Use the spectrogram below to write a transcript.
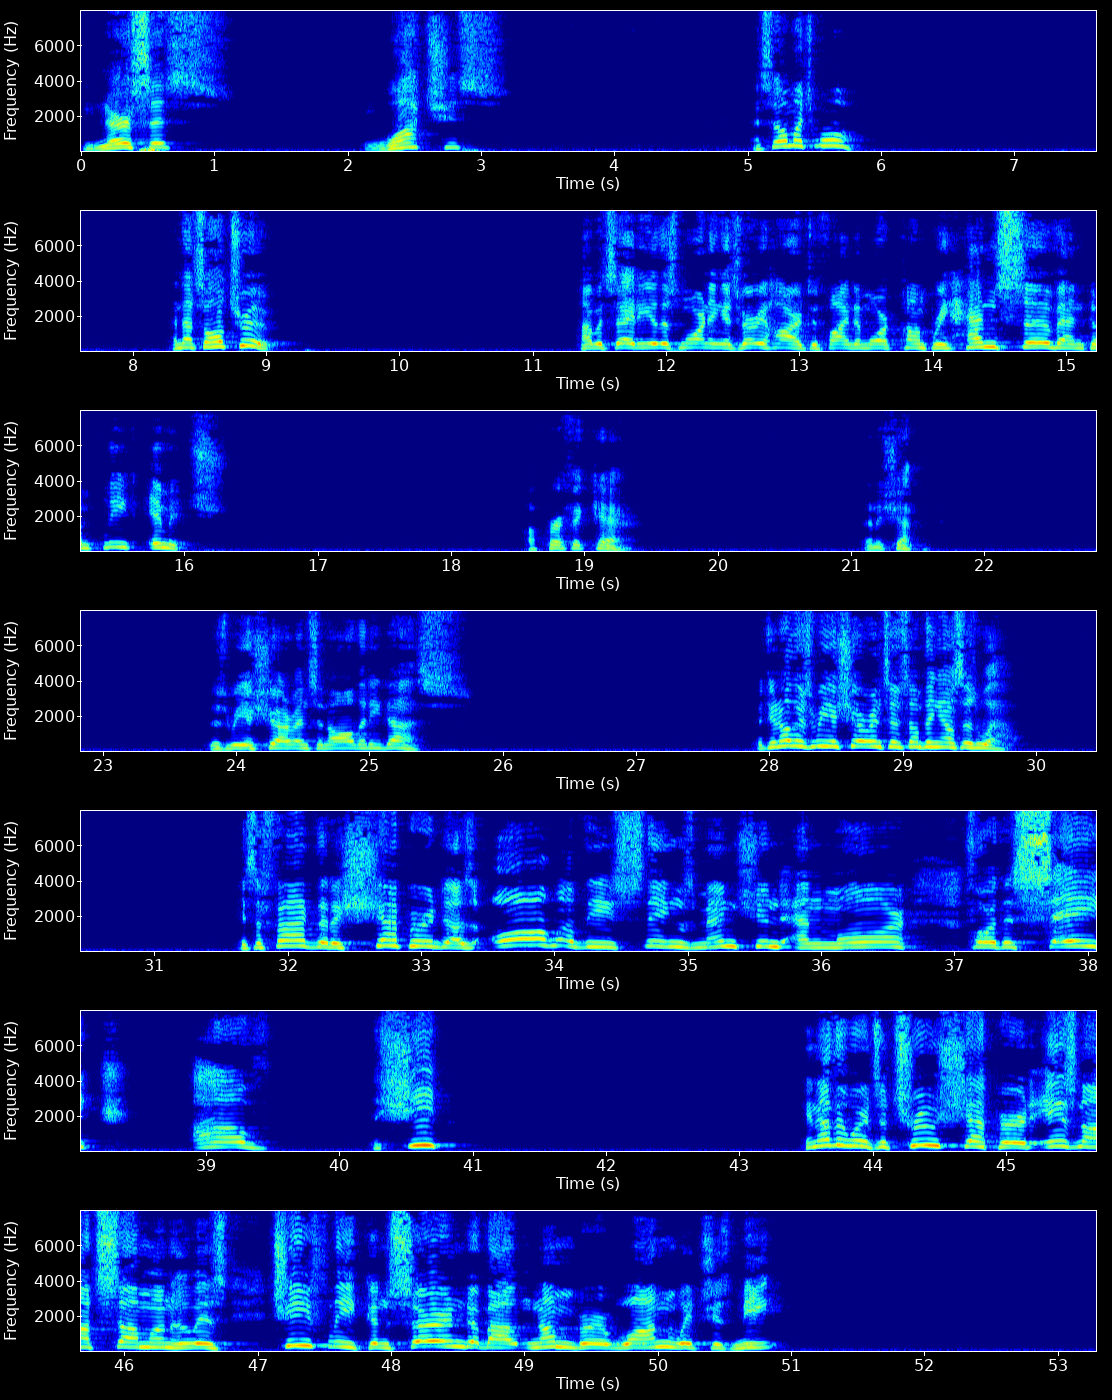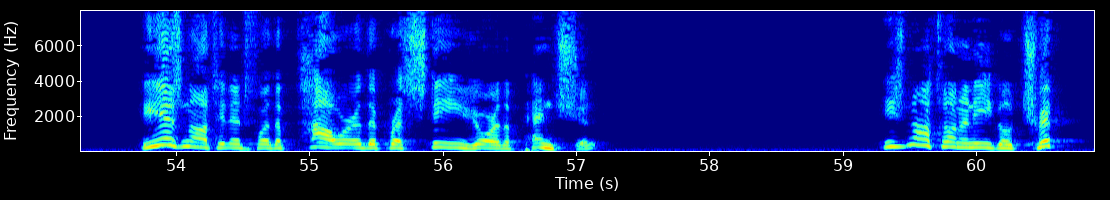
He nurses, He watches, and so much more. And that's all true. I would say to you this morning, it's very hard to find a more comprehensive and complete image of perfect care than a shepherd. There's reassurance in all that he does. But you know there's reassurance in something else as well. It's the fact that a shepherd does all of these things mentioned and more for the sake of the sheep. In other words, a true shepherd is not someone who is chiefly concerned about number one, which is meat. He is not in it for the power, the prestige, or the pension. He's not on an ego trip.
